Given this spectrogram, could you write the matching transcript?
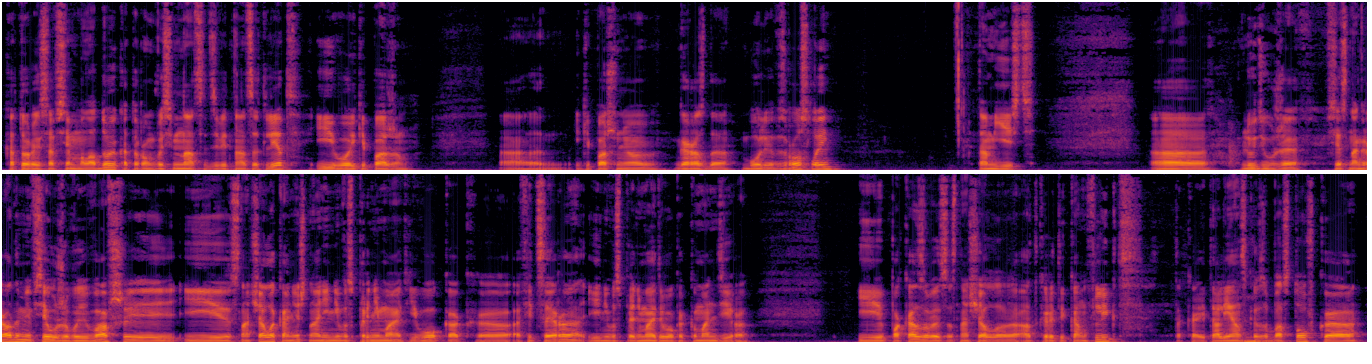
который совсем молодой, которому 18-19 лет, и его экипажем. Э, экипаж у него гораздо более взрослый, там есть э, люди уже все с наградами, все уже воевавшие, и сначала, конечно, они не воспринимают его как э, офицера и не воспринимают его как командира. И показывается сначала открытый конфликт, такая итальянская забастовка,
